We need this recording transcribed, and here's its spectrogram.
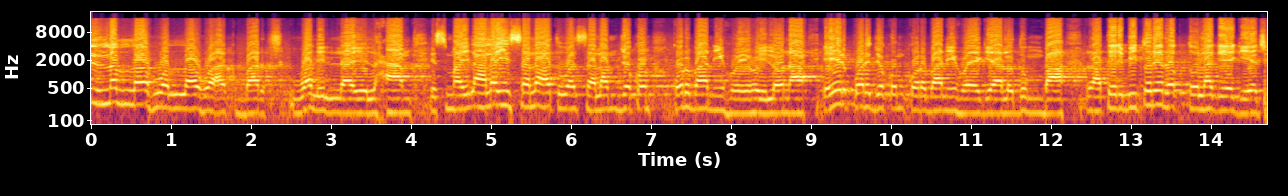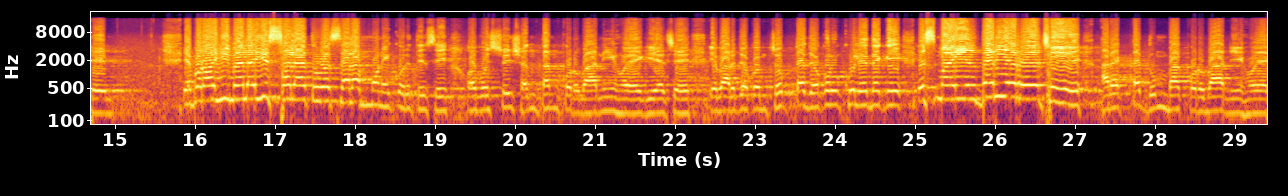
ইল্লাল্লাহু আল্লাহু আকবার ওয়ালিল্লাহিল হাম ইসমাইল আলাই সালাম যখন কোরবানি হয়ে হইল না, এরপরে যখন কোরবানি হয়ে গেল দুম্বা, রাতের ভিতরে রক্ত লাগিয়ে গিয়েছে। ওয়াস সালাম মনে করতেছে, অবশ্যই সন্তান কোরবানি হয়ে গিয়েছে। এবার যখন চোখটা যখন খুলে দেখে ইসমাইল দাঁড়িয়ে রয়েছে আর একটা দুম্বা কোরবানি হয়ে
